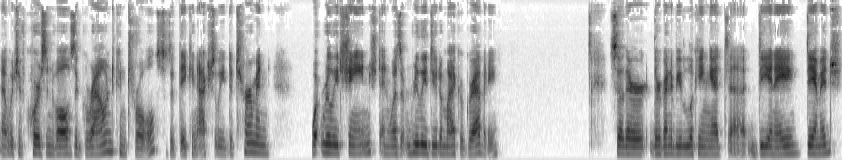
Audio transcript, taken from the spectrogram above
uh, which of course involves a ground control so that they can actually determine what really changed and was it really due to microgravity. So they're they're going to be looking at uh, DNA damage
